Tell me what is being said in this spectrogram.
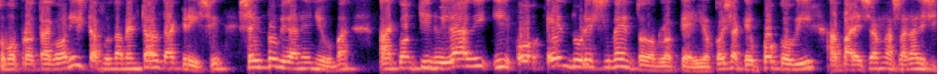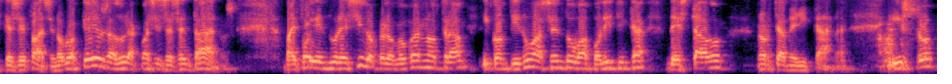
como protagonista fundamental da crise, sen dúvida nenhuma, a continuidade e o endurecimento do bloqueio, coisa que eu pouco vi aparecer nas análisis que se facen. O bloqueio já dura quase 60 anos, mas foi endurecido pelo governo Trump e continua sendo unha política de Estado norte-americana. Isso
